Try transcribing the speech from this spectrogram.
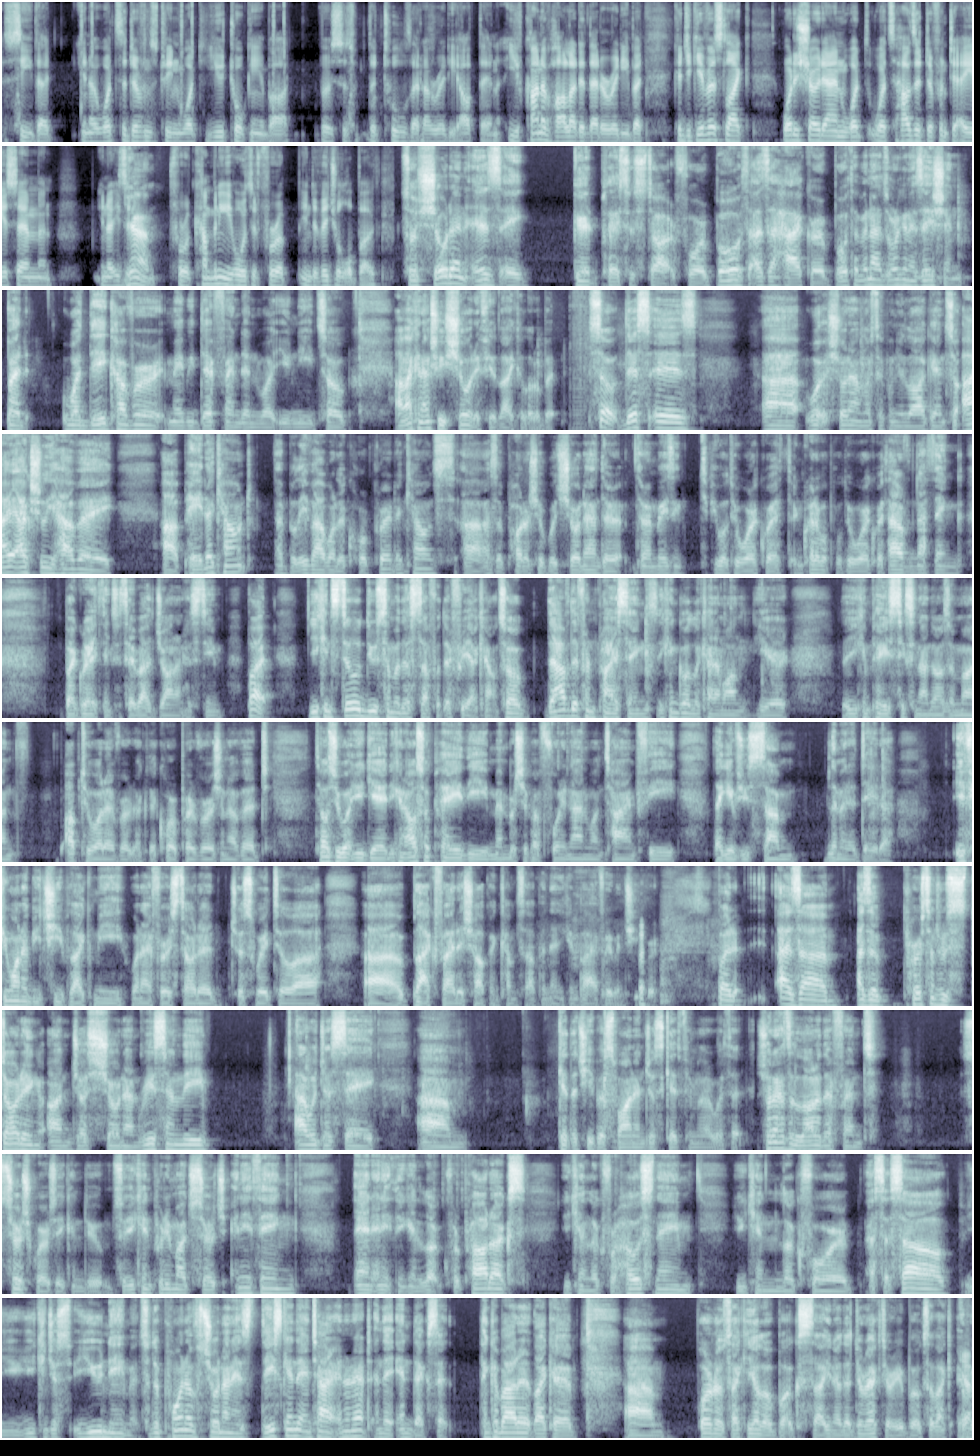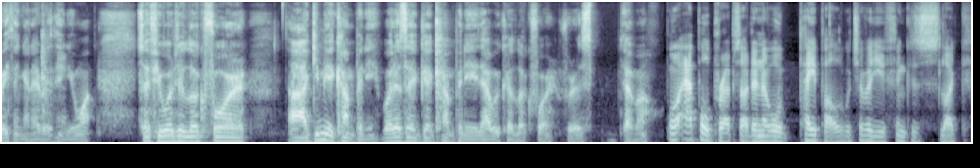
see that you know what's the difference between what you're talking about versus the tools that are already out there. And you've kind of highlighted that already, but could you give us like what is Shodan? What what's how's it different to ASM and you know, is yeah. it for a company or is it for an individual or both? So Shodan is a good place to start for both as a hacker, both of an as organization, but what they cover may be different than what you need. So um, I can actually show it if you'd like a little bit. So this is uh, what Shodan looks like when you log in. So I actually have a uh, paid account. I believe I have one of the corporate accounts uh, as a partnership with Shodan. They're they're amazing people to work with, incredible people to work with. I have nothing but great things to say about John and his team. But you can still do some of this stuff with a free account. So they have different pricings. You can go look at them on here. You can pay $69 a month up to whatever, like the corporate version of it. Tells you what you get. You can also pay the membership of 49 one time fee that gives you some limited data. If you want to be cheap like me when I first started, just wait till uh, uh, Black Friday shopping comes up and then you can buy it for even cheaper. But as a as a person who's starting on just Shodan recently, I would just say um, get the cheapest one and just get familiar with it. Shodan has a lot of different search queries you can do. So you can pretty much search anything and anything. You can look for products. You can look for host name. You can look for SSL. You, you can just, you name it. So the point of Shodan is they scan the entire internet and they index it. Think about it like a, um, what are those like yellow books, uh, you know, the directory books of like everything yep. and everything you want. So if you were to look for, uh, give me a company. What is a good company that we could look for for this demo? Well, Apple perhaps. I don't know, or PayPal, whichever you think is like.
